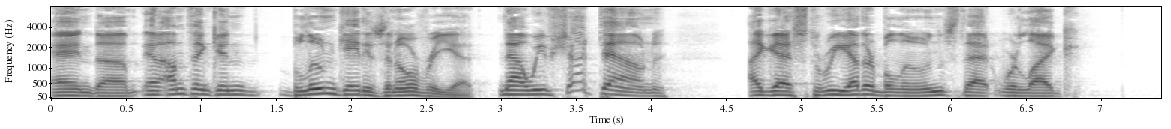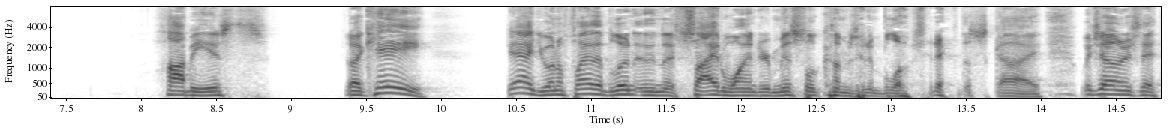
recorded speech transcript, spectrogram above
And, um, and I'm thinking Balloon Gate isn't over yet. Now, we've shot down, I guess, three other balloons that were like hobbyists. Like, hey, Dad, you want to fly the balloon? And then the Sidewinder missile comes in and blows it out of the sky, which I don't understand.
